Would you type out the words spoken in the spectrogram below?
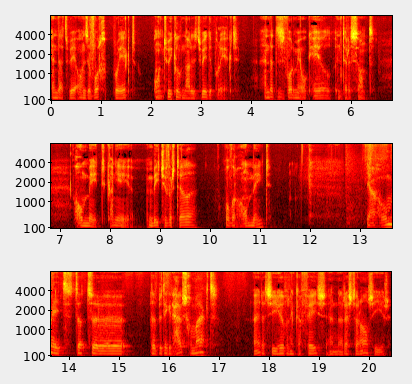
En dat wij onze vorige project ontwikkelen naar het tweede project. En dat is voor mij ook heel interessant. Homemade. Kan je een beetje vertellen over homemade? Ja, homemade, dat, eh, dat betekent huisgemaakt. Dat zie je heel veel in cafés en restaurants hier.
